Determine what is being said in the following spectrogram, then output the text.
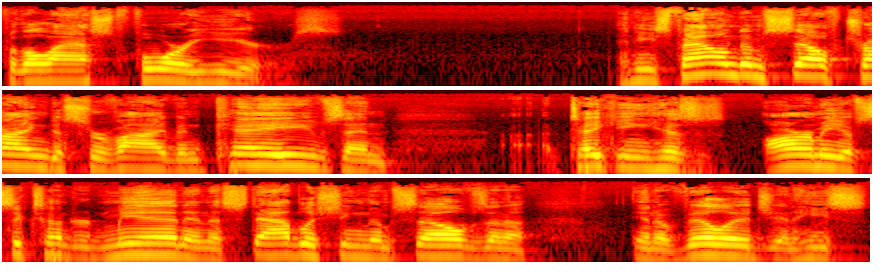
for the last four years. And he's found himself trying to survive in caves and uh, taking his army of 600 men and establishing themselves in a, in a village. And he's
